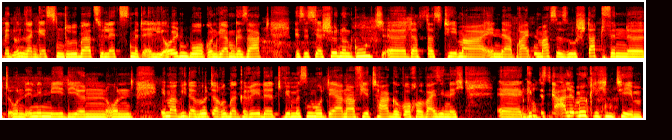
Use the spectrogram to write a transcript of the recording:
mit unseren Gästen drüber, zuletzt mit Ellie Oldenburg und wir haben gesagt, es ist ja schön und gut, äh, dass das Thema in der breiten Masse so stattfindet und in den Medien und immer wieder wird darüber geredet, wir müssen moderner, vier Tage Woche, weiß ich nicht, äh, genau. gibt es ja alle möglichen Themen.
